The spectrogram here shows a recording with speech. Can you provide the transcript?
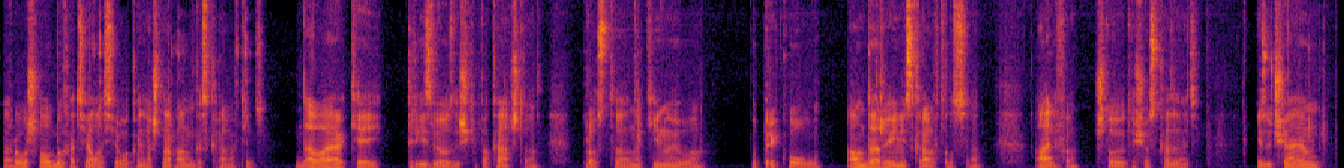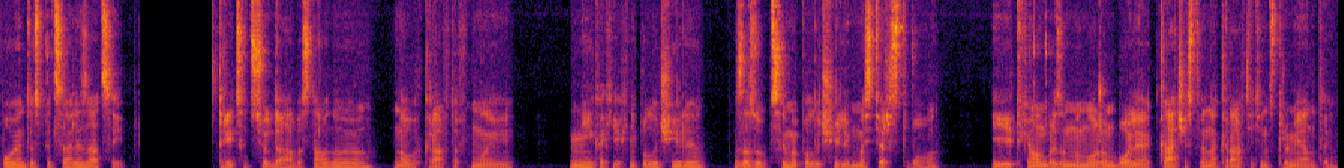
Хорошего бы хотелось его, конечно, ранга скрафтить. Давай, окей три звездочки пока что. Просто накину его по приколу. А он даже и не скрафтился. Альфа, что тут еще сказать? Изучаем поинты специализаций. 30 сюда в основную. Новых крафтов мы никаких не получили. За зубцы мы получили мастерство. И таким образом мы можем более качественно крафтить инструменты.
